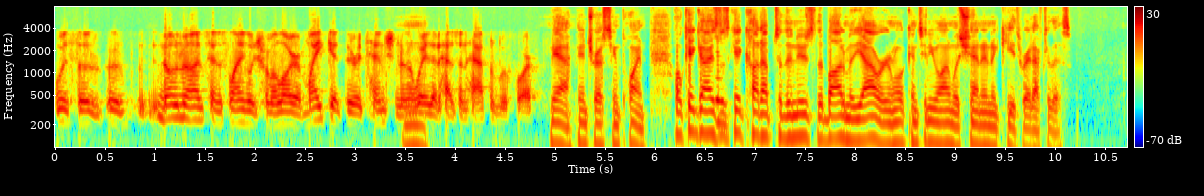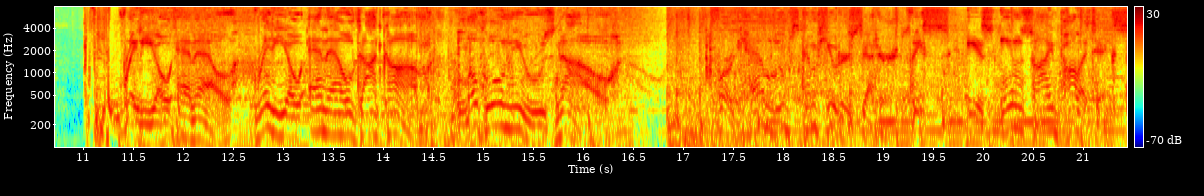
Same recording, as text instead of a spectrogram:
with a, a no nonsense language from a lawyer, might get their attention in mm. a way that hasn't happened before. Yeah, interesting point. Okay, guys, let's get caught up to the news at the bottom of the hour, and we'll continue on with Shannon and Keith right after this. Radio NL, RadioNL.com. Local news now. For Kamloops Computer Center, this is Inside Politics.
